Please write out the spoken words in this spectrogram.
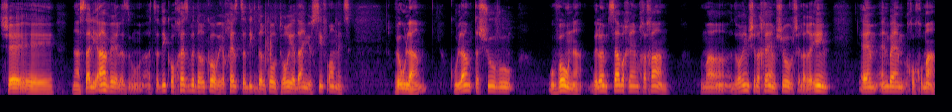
שנעשה לי עוול, אז הוא, הצדיק אוחז בדרכו, ויוחז צדיק דרכו וטהור ידיים יוסיף אומץ. ואולם, כולם תשובו ובואו נא, ולא אמצא בכם חכם. כלומר, הדברים שלכם, שוב, של הרעים, הם, אין בהם חוכמה.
